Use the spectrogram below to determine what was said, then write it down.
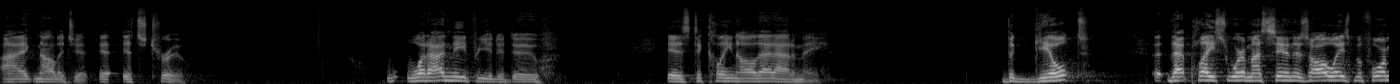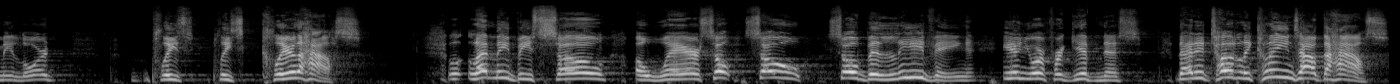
I acknowledge it. it. It's true. What I need for you to do is to clean all that out of me. The guilt, uh, that place where my sin is always before me, Lord, please, please clear the house. Let me be so aware, so, so, so believing in your forgiveness that it totally cleans out the house.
